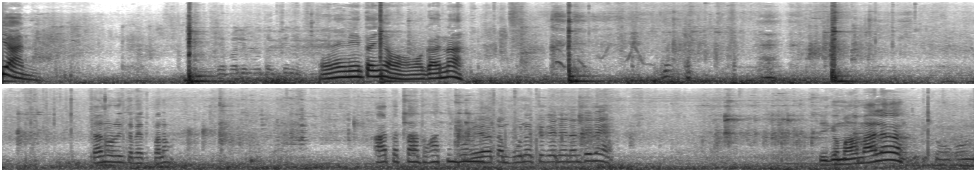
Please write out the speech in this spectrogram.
Iyan. Kaya palibutag siya niya. Ayan na hinihintay nyo. Magana. Saan rin kami pa lang? Ah, tatado ka timbunan. Kaya tambunan siya ganyan nandun eh. Ka mamala. Ito kung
